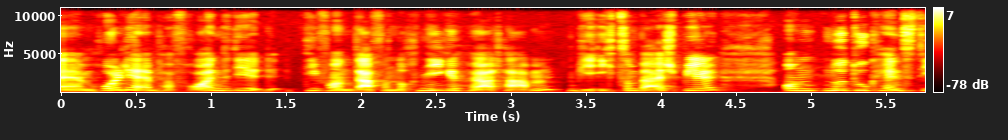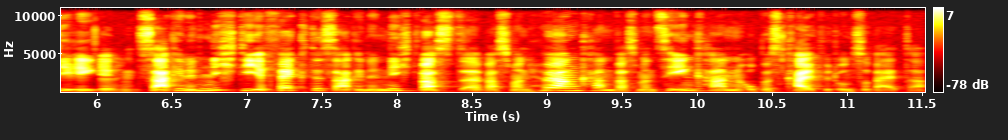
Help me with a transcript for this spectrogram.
Ähm, hol dir ein paar Freunde, die, die von, davon noch nie gehört haben, wie ich zum Beispiel, und nur du kennst die Regeln. Sag ihnen nicht die Effekte, sag ihnen nicht, was, äh, was man hören kann, was man sehen kann, ob es kalt wird und so weiter.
